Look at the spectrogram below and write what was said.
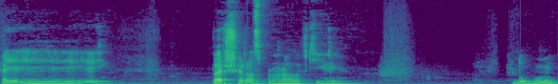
Ай-яй-яй-яй-яй. Перший раз програли в тій грі. Ну.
